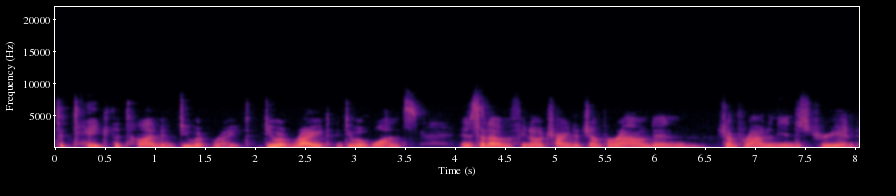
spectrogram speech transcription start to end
to take the time and do it right. Do it right and do it once instead of, you know, trying to jump around and jump around in the industry and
